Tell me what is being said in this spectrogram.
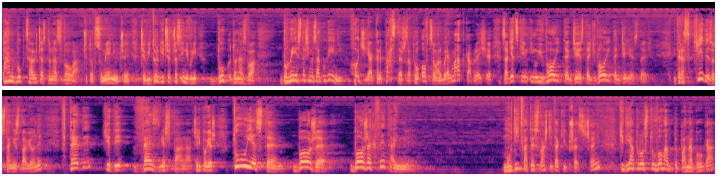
Pan Bóg cały czas do nas woła. Czy to w sumieniu, czy, czy w liturgii, czy przez innych Bóg do nas woła. Bo my jesteśmy zagubieni. Chodzi jak ten pasterz za tą owcą, albo jak matka w lesie za dzieckiem i mówi, Wojtek, gdzie jesteś? Wojtek, gdzie jesteś? I teraz kiedy zostaniesz zbawiony? Wtedy, kiedy wezwiesz Pana. Czyli powiesz, tu jestem, Boże, Boże, chwytaj mnie. Modlitwa to jest właśnie taki przestrzeń, kiedy ja po prostu wołam do Pana Boga,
